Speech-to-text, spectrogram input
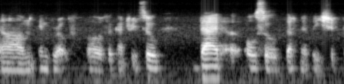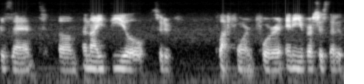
um, in growth of the country. So that also definitely should present um, an ideal sort of platform for any investors that are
